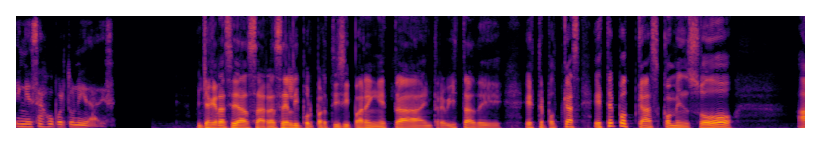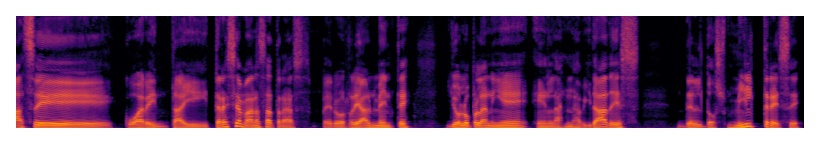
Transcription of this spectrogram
en esas oportunidades. Muchas gracias, Araceli, por participar en esta entrevista de este podcast. Este podcast comenzó hace 43 semanas atrás, pero realmente yo lo planeé en las navidades del 2013,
